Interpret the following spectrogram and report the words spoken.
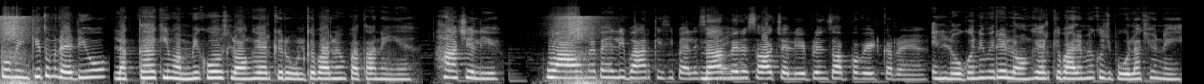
तो मिंकी तुम रेडी हो? लगता है कि मम्मी को उस लॉन्ग हेयर के रूल के बारे में पता नहीं है। हाँ चलिए। वाह मैं पहली बार किसी पहले मैम मेरे साथ चलिए प्रिंस आपका वेट कर रहे हैं। इन लोगों ने मेरे लॉन्ग हेयर के बारे में कुछ बोला क्यों नहीं?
